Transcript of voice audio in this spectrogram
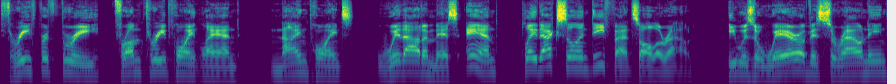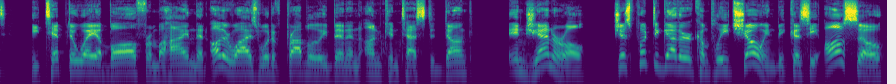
three for three from three point land, nine points without a miss, and played excellent defense all around. He was aware of his surroundings. He tipped away a ball from behind that otherwise would have probably been an uncontested dunk. In general, just put together a complete showing because he also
